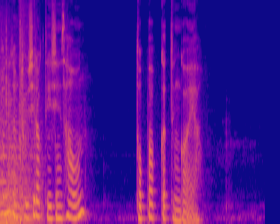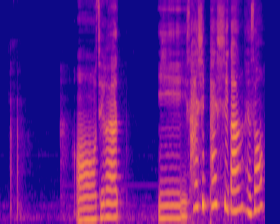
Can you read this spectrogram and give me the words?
편의점 도시락 대신 사온 덮밥 같은 거예요. 어, 제가 이 48시간 해서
